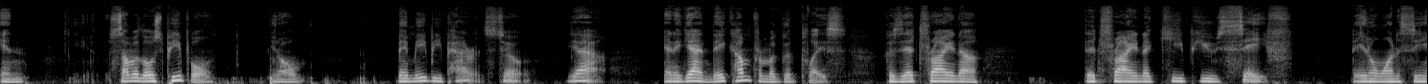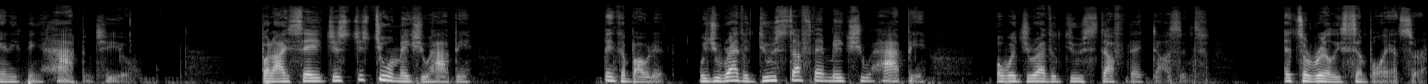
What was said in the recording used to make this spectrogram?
And some of those people, you know, they may be parents too. Yeah. And again, they come from a good place because they're trying to they're trying to keep you safe. They don't want to see anything happen to you. But I say just just do what makes you happy. Think about it. Would you rather do stuff that makes you happy or would you rather do stuff that doesn't? It's a really simple answer.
